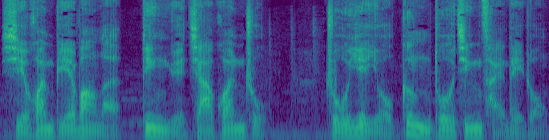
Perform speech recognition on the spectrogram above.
喜欢别忘了订阅加关注，主页有更多精彩内容。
